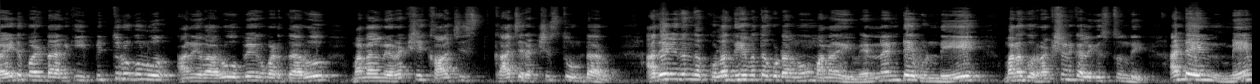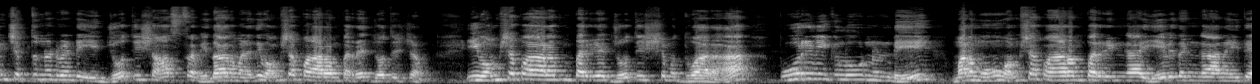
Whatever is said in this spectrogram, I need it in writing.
బయటపడడానికి పితృకులు అనేవారు ఉపయోగపడతారు మనల్ని రక్షి కాచి కాచి రక్షిస్తూ ఉంటారు. అదేవిధంగా కులదేవత కూడాను మన వెన్నంటే ఉండి మనకు రక్షణ కలిగిస్తుంది. అంటే మేం చెప్తున్నటువంటి ఈ జ్యోతిషాస్త్ర విధానం అనేది వంశపారంపర్య జ్యోతిష్యం. ఈ వంశపారంపర్య జ్యోతిష్యము ద్వారా పూర్వీకులు నుండి మనము వంశపారంపర్యంగా ఏ విధంగానైతే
